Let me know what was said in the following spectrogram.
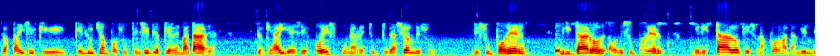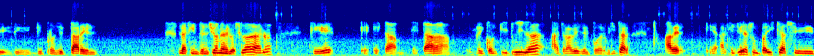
Los países que, que luchan por sus principios pierden batallas. Lo que hay es después una reestructuración de su, de su poder militar o, o de su poder del Estado, que es una forma también de, proyectar el, las intenciones de los ciudadanos, que eh, está, está reconstituida a través del poder militar. A ver, eh, Argentina es un país que hace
